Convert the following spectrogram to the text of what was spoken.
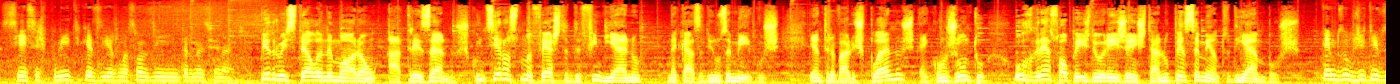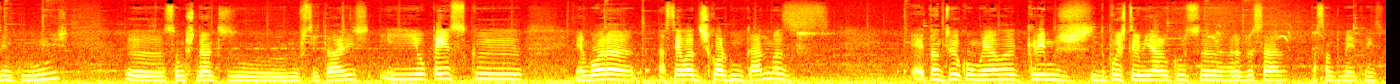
Ciências Políticas e Relações Internacionais. Pedro e Stella namoram há três anos. Conheceram-se numa festa de fim de ano na casa de uns amigos. Entre vários planos, em conjunto, o regresso ao país de origem está no pensamento de ambos. Temos objetivos em comuns uh, somos estudantes universitários e eu penso que, embora a Cela discorde um bocado, mas é tanto eu como ela queremos, depois de terminar o curso, regressar para São Tomé e Príncipe.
